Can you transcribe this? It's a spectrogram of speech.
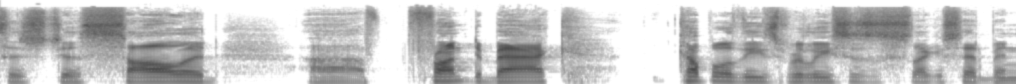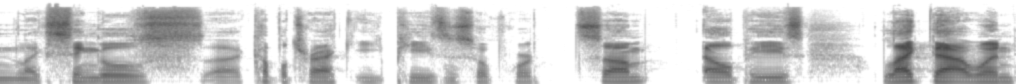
Albums that's just solid, uh, front to back. A couple of these releases, like I said, have been like singles, a couple track EPs and so forth. Some LPs, like that one.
